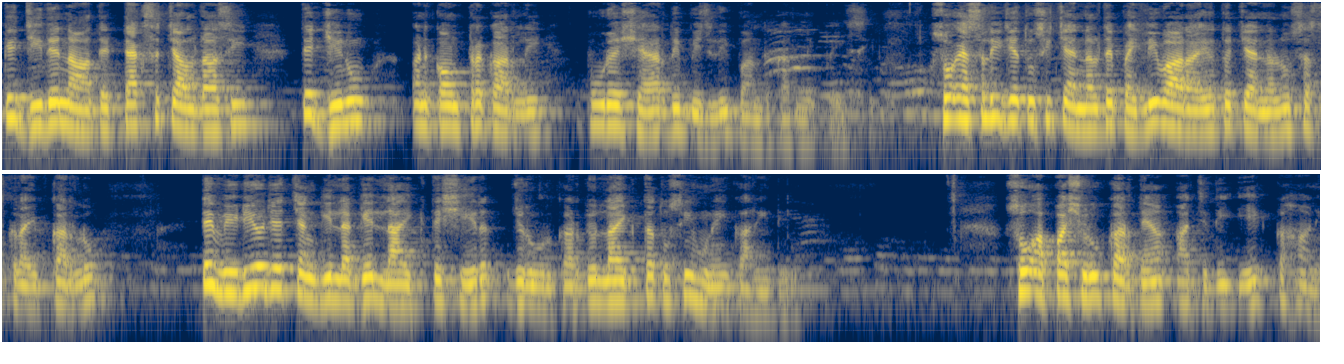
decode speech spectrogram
ਕਿ ਜਿਹਦੇ ਨਾਂ ਤੇ ਟੈਕਸ ਚੱਲਦਾ ਸੀ ਤੇ ਜਿਹਨੂੰ ਐਨਕਾਊਂਟਰ ਕਰ ਲਈ, ਪੂਰੇ ਸ਼ਹਿਰ ਦੀ ਬਿਜਲੀ ਬੰਦ ਕਰਨੀ ਪਈ ਸੀ। ਸੋ ਇਸ ਲਈ ਜੇ ਤੁਸੀਂ ਚੈਨਲ ਤੇ ਪਹਿਲੀ ਵਾਰ ਆਏ ਹੋ ਤਾਂ ਚੈਨਲ ਨੂੰ ਸਬਸਕ੍ਰਾਈਬ ਕਰ ਲਓ ਤੇ ਵੀਡੀਓ ਜੇ ਚੰਗੀ ਲੱਗੇ ਲਾਈਕ ਤੇ ਸ਼ੇਅਰ ਜ਼ਰੂਰ ਕਰ ਦਿਓ। ਲਾਈਕ ਤਾਂ ਤੁਸੀਂ ਹੁਣੇ ਹੀ ਕਰ ਹੀ ਦਿਓ। ਸੋ ਆਪਾਂ ਸ਼ੁਰੂ ਕਰਦੇ ਹਾਂ ਅੱਜ ਦੀ ਇਹ ਕਹਾਣੀ।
